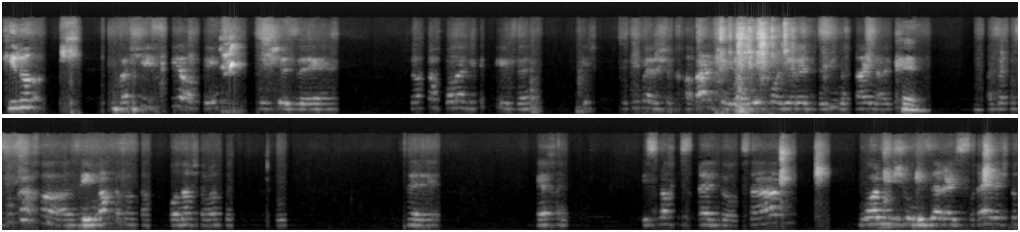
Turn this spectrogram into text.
כאילו, מה שהפתיע אותי זה שזה, לא האחרונה גיליתי את זה, הפסוקים האלה של חרן, שנהנה כל ילד בשנתיים כן. אז הפסוק ככה, אז אמרה כזאת האחרונה שאמרת בפסוק, זה איך אני... ישמח ישראל באוצר, כל מישהו מזרע ישראל יש לו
